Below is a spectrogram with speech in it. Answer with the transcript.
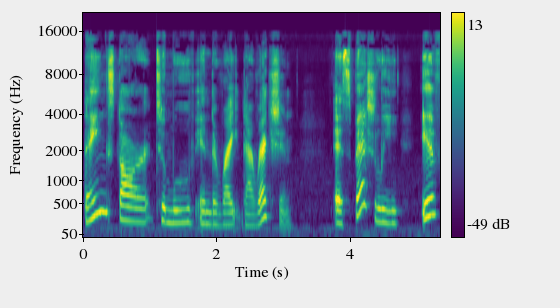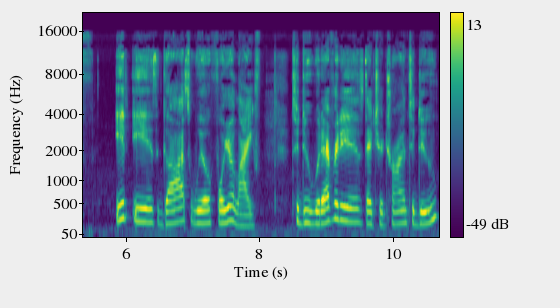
things start to move in the right direction, especially if it is God's will for your life to do whatever it is that you're trying to do.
